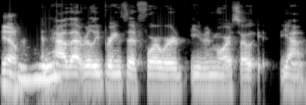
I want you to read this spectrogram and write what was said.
Yeah. and Mhm. how that really brings it forward even more. So yeah,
